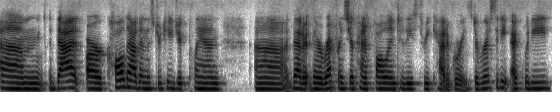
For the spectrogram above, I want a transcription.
um, that are called out in the strategic plan uh, that are, that are referenced here kind of fall into these three categories, diversity, equity,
